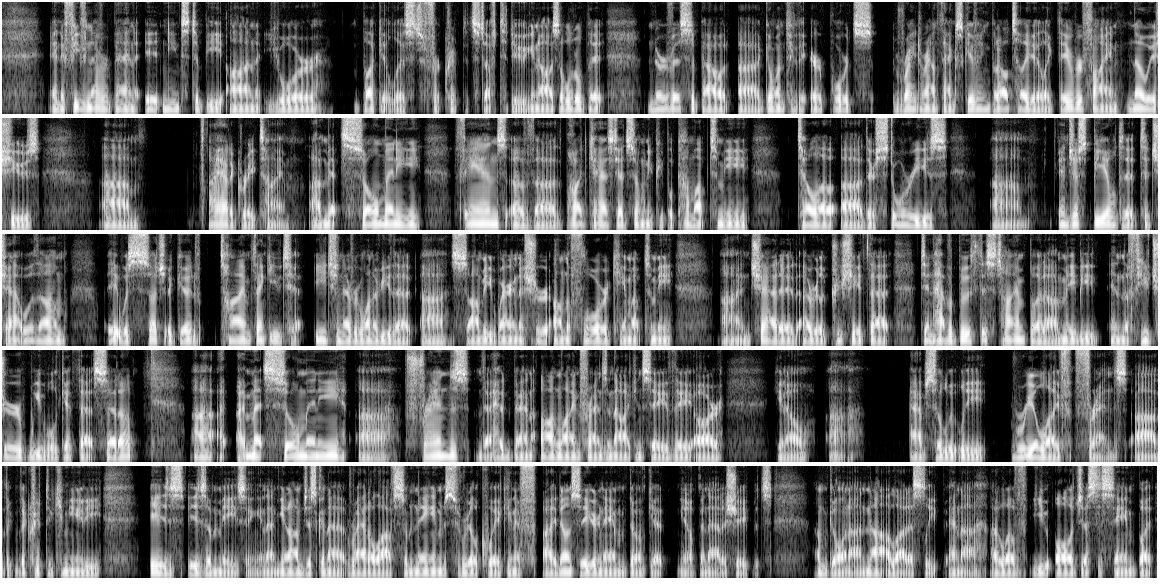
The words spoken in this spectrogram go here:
And if you've never been, it needs to be on your bucket list for cryptid stuff to do. You know, I was a little bit nervous about uh, going through the airports right around Thanksgiving, but I'll tell you, like, they were fine, no issues. Um, I had a great time. I met so many fans of uh, the podcast, had so many people come up to me, tell uh, uh, their stories, um, and just be able to, to chat with them. It was such a good time. Thank you to each and every one of you that uh, saw me wearing a shirt on the floor, came up to me. Uh, and chatted. I really appreciate that. Didn't have a booth this time, but uh, maybe in the future we will get that set up. Uh, I, I, met so many uh, friends that had been online friends, and now I can say they are, you know, uh, absolutely real life friends. Uh, the the cryptid community is is amazing, and then, you know I'm just gonna rattle off some names real quick, and if I don't say your name, don't get you know bent out of shape. It's I'm going on not a lot of sleep, and uh, I love you all just the same, but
